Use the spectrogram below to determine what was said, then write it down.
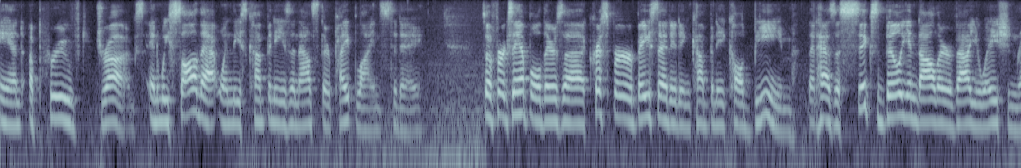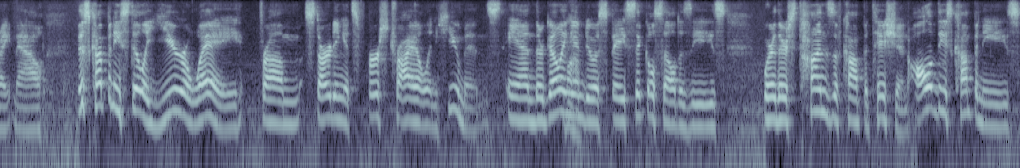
and approved drugs. And we saw that when these companies announced their pipelines today. So, for example, there's a CRISPR base editing company called Beam that has a $6 billion valuation right now. This company's still a year away from starting its first trial in humans, and they're going wow. into a space sickle cell disease where there's tons of competition. All of these companies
